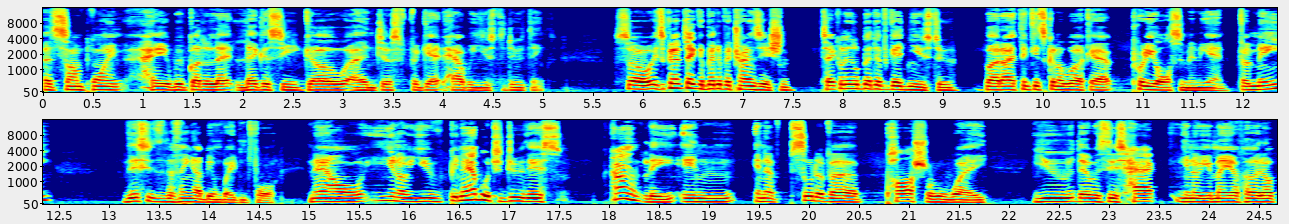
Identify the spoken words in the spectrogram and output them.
At some point, hey, we've got to let legacy go and just forget how we used to do things. So it's going to take a bit of a transition, take a little bit of getting used to, but I think it's going to work out pretty awesome in the end. For me, this is the thing I've been waiting for. Now, you know, you've been able to do this currently in in a sort of a partial way. You there was this hack, you know, you may have heard of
